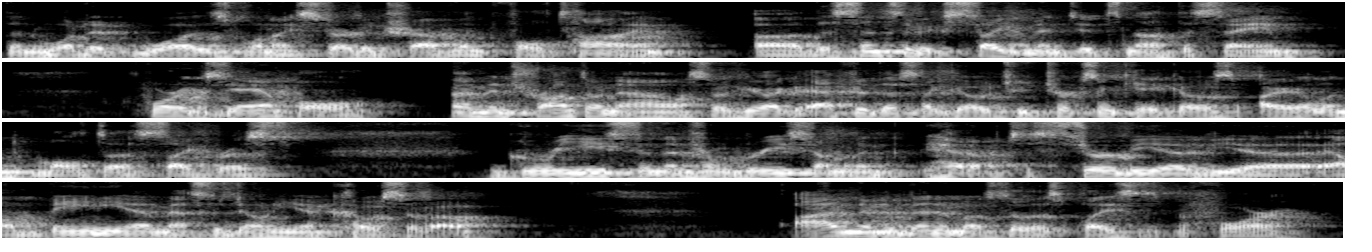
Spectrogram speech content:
than what it was when I started traveling full time. Uh, the sense of excitement, it's not the same. For example, I'm in Toronto now, so here I, after this I go to Turks and Caicos, Ireland, Malta, Cyprus, Greece, and then from Greece I'm going to head up to Serbia via Albania, Macedonia, Kosovo. I've never been to most of those places before.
